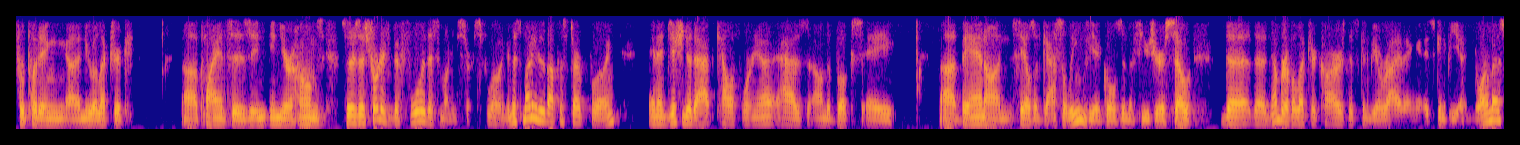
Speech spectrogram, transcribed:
for putting uh, new electric uh, appliances in, in your homes. So there's a shortage before this money starts flowing, and this money is about to start flowing. In addition to that, California has on the books a uh, ban on sales of gasoline vehicles in the future. So the the number of electric cars that's going to be arriving is going to be enormous,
